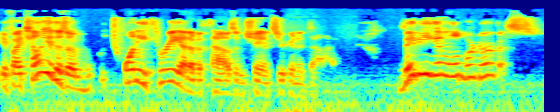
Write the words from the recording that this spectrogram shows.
If I tell you there's a 23 out of a thousand chance you're going to die, maybe you get a little more nervous.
